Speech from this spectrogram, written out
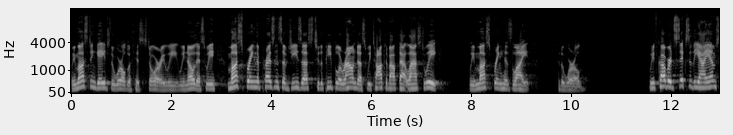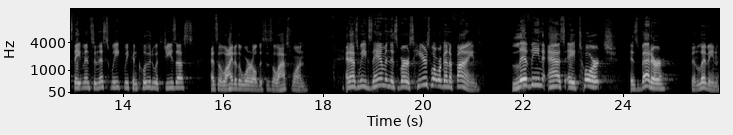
We must engage the world with his story. We, we know this. We must bring the presence of Jesus to the people around us. We talked about that last week. We must bring his light to the world. We've covered six of the I am statements, and this week we conclude with Jesus as the light of the world. This is the last one. And as we examine this verse, here's what we're going to find living as a torch is better than living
